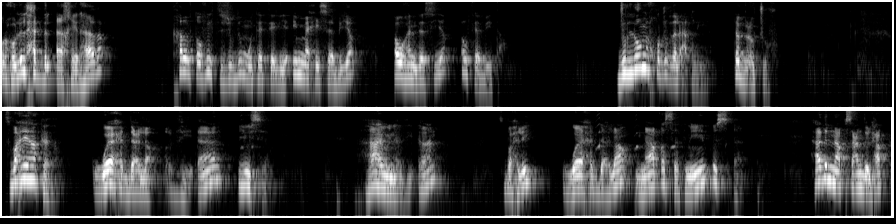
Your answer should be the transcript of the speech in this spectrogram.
روحوا للحد الاخير هذا خلطوا فيه تجبدوا متتالية إما حسابية أو هندسية أو ثابتة. جلهم يخرجوا بهذا العقلية. تبعوا تشوفوا. صبح لي هكذا. واحد على في ان يساوي. ها هنا في ان صبح لي. واحد على ناقص اثنين اس ان. هذا الناقص عنده الحق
